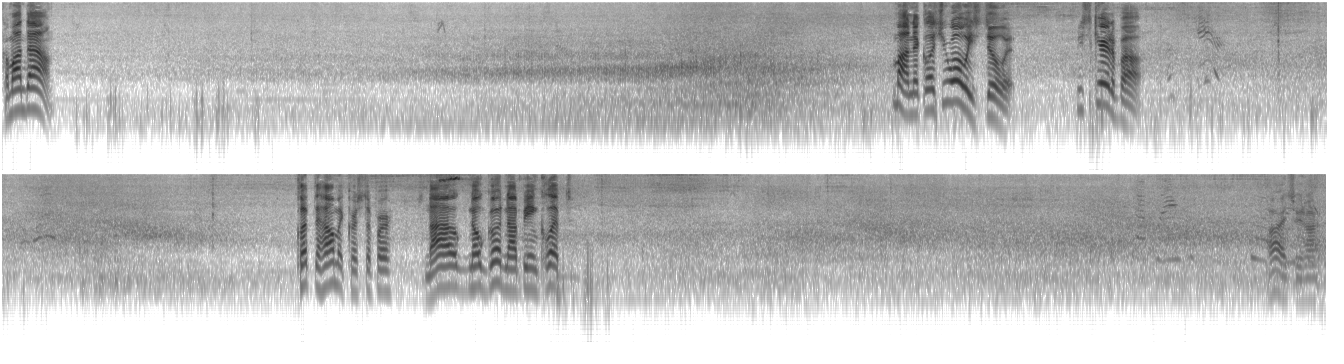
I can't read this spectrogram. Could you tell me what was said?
Come on down. Come on, Nicholas, you always do it. What are you scared about? I'm scared. Clip the helmet, Christopher. It's no, no good not being clipped. All right, sweetheart.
